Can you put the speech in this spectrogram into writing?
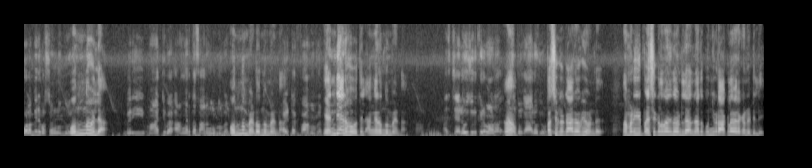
കുളമ്പിന് പ്രശ്നങ്ങളൊന്നും ഒന്നുമില്ല. അങ്ങനത്തെ സാധനങ്ങളൊന്നും ഒന്നും വേണ്ട ഒന്നും വേണ്ട. എന്റെ അനുഭവത്തിൽ അങ്ങനെ ഒന്നും വേണ്ട പശുക്കൾക്ക് ആരോഗ്യമുണ്ട്. നമ്മുടെ ഈ പശുക്കൾ ഇത് കണ്ടില്ല അതിനകത്ത് കുഞ്ഞു കിടാക്കളെ വരെ കണ്ടിട്ടില്ലേ?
